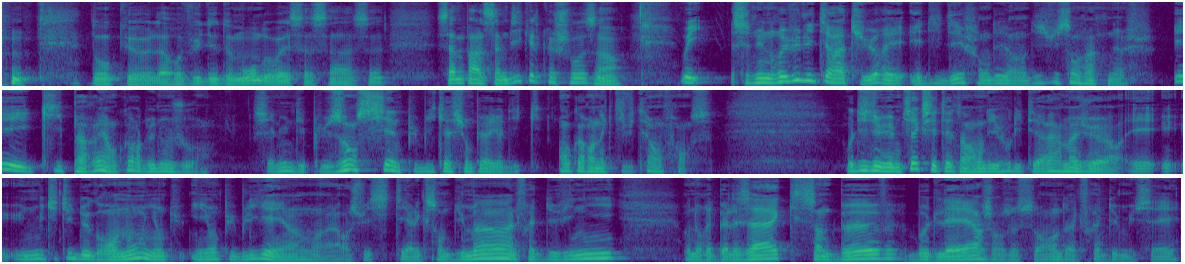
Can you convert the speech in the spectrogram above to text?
Donc euh, la revue des deux mondes, ouais, ça, ça, ça, me parle, ça me dit quelque chose. Hein. Oui, c'est une revue de littérature et, d'idées fondée en 1829 et qui paraît encore de nos jours. C'est l'une des plus anciennes publications périodiques encore en activité en France. Au XIXe siècle, c'était un rendez-vous littéraire majeur et une multitude de grands noms y ont, publié. Hein. Alors je vais citer Alexandre Dumas, Alfred de Vigny, Honoré Balzac, Sainte-Beuve, Baudelaire, Georges Sand, Alfred de Musset.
